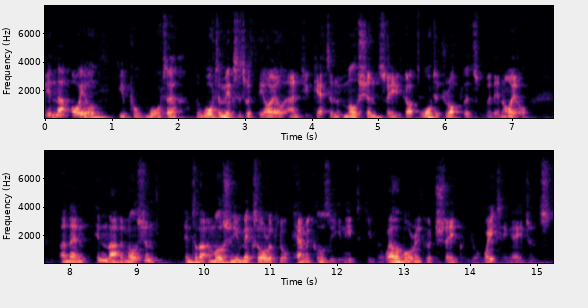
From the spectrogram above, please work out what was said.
in that oil, you put water. The water mixes with the oil, and you get an emulsion. So you've got water droplets within oil. And then in that emulsion, into that emulsion, you mix all of your chemicals that you need to keep the wellbore in good shape and your weighting agents.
